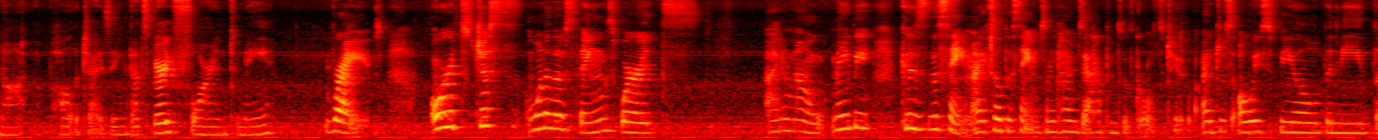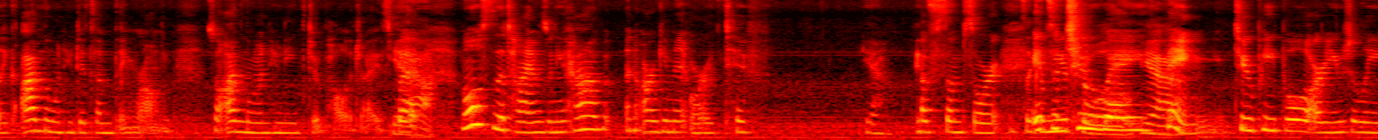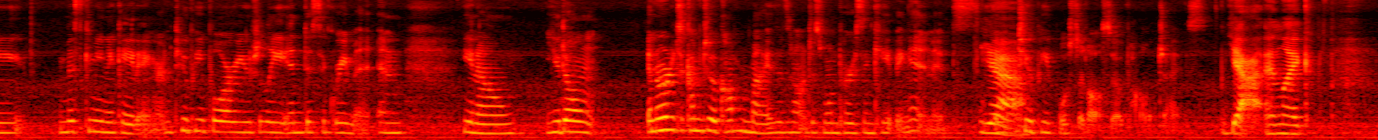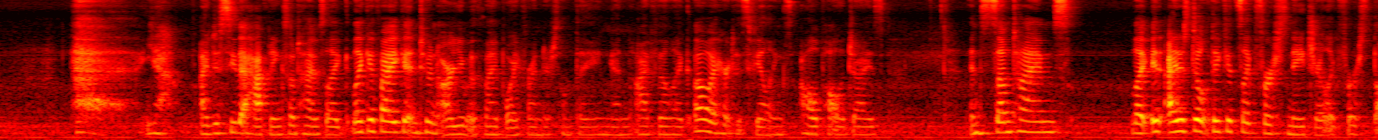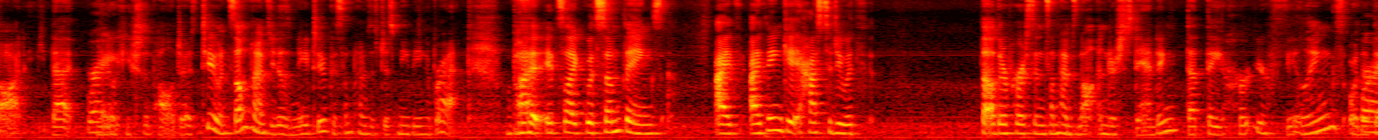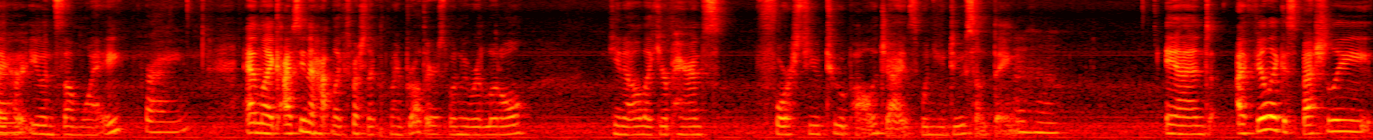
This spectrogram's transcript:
not apologizing. That's very foreign to me. Right. Or it's just one of those things where it's I don't know, maybe cuz the same. I feel the same. Sometimes it happens with girls too. I just always feel the need like I'm the one who did something wrong. So I'm the one who needs to apologize. Yeah. But most of the times when you have an argument or a tiff yeah. of some sort, It's, like it's a, mutual- two-way yeah. thing. Two people are usually miscommunicating, and two people are usually in disagreement, and you know you don't. In order to come to a compromise, it's not just one person caving in. It's Yeah. two people should also apologize. Yeah, and like yeah, I just see that happening sometimes like like if I get into an argument with my boyfriend or something and I feel like, "Oh, I hurt his feelings. I'll apologize." And sometimes like it, I just don't think it's like first nature, like first thought that you know he should apologize too. And sometimes he doesn't need to because sometimes it's just me being a brat. But it's like with some things I I think it has to do with the other person sometimes not understanding that they hurt your feelings or that they hurt you in some way. Right. And like I've seen that happen, like especially like with my brothers when we were little. You know, like your parents forced you to apologize when you do something, Mm-hmm. and I feel like especially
